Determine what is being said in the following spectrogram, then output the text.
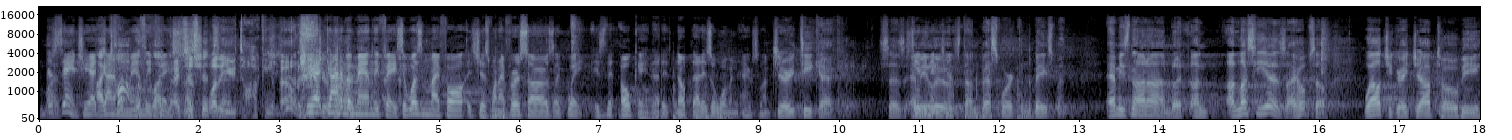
I'm just saying, she had I kind of a taught with manly Glenda. face. I I just, should what are you talking about? She had kind of a manly face. It wasn't my fault. It's just when I first saw her, I was like, wait, is that okay? That is nope. That is a woman. Excellent. Jerry Tekak says Emmy Nicks, Lou yeah. has done best work in the basement. Emmy's not on, but un, unless he is, I hope so. Welch, great job, Toby,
